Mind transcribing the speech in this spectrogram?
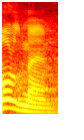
Goldman.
